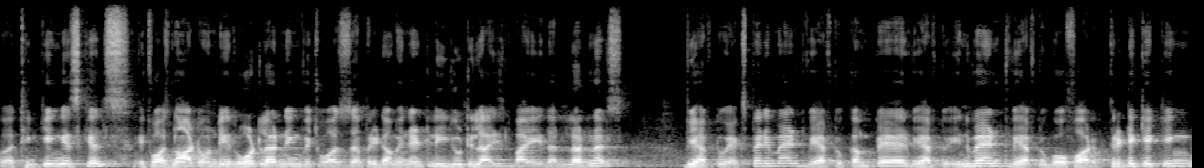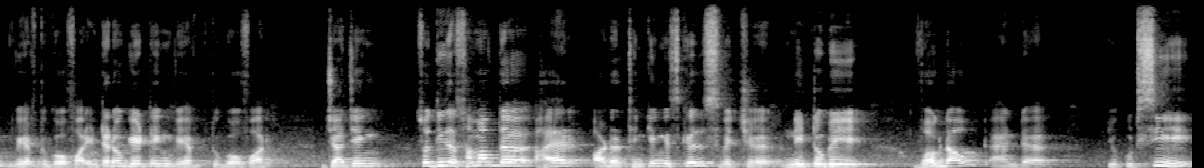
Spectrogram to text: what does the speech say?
uh, thinking skills. It was not only rote learning which was uh, predominantly utilized by the learners. We have to experiment, we have to compare, we have to invent, we have to go for critiquing, we have to go for interrogating, we have to go for judging. So these are some of the higher order thinking skills which need to be worked out and you could see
